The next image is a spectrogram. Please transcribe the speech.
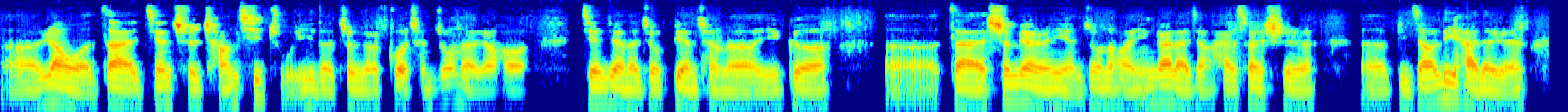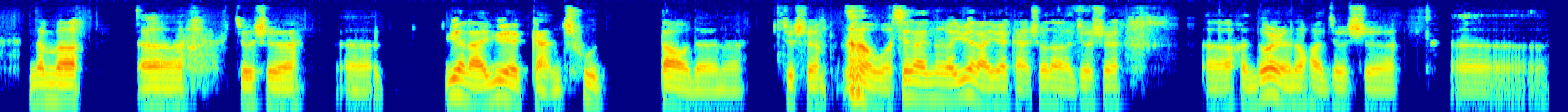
呃，让我在坚持长期主义的这个过程中呢，然后渐渐的就变成了一个，呃，在身边人眼中的话，应该来讲还算是。呃，比较厉害的人，那么，呃，就是呃，越来越感触到的呢，就是 我现在那个越来越感受到的，就是，呃，很多人的话，就是，呃，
